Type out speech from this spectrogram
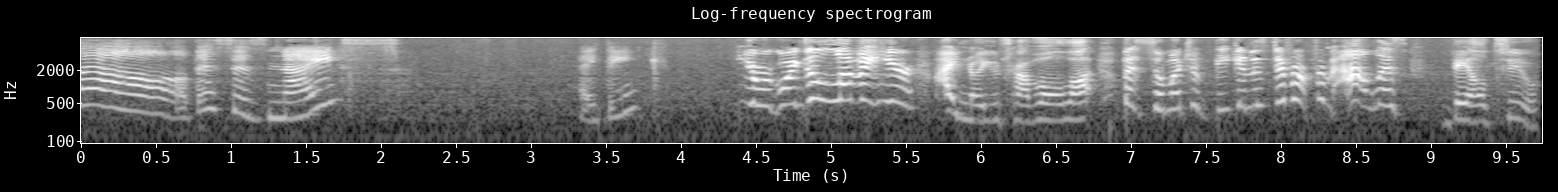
Well, this is nice. I think. You're going to love it here. I know you travel a lot, but so much of Beacon is different from Atlas. Vale, too.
